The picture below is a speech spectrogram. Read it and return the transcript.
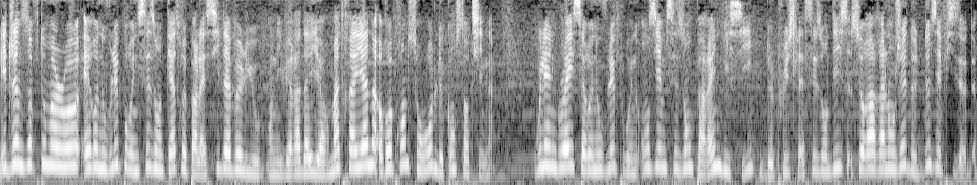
Legends of Tomorrow est renouvelé pour une saison 4 par la CW. On y verra d'ailleurs Matt Ryan reprendre son rôle de Constantine. Will Grace est renouvelé pour une 11e saison par NBC. De plus, la saison 10 sera rallongée de deux épisodes.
